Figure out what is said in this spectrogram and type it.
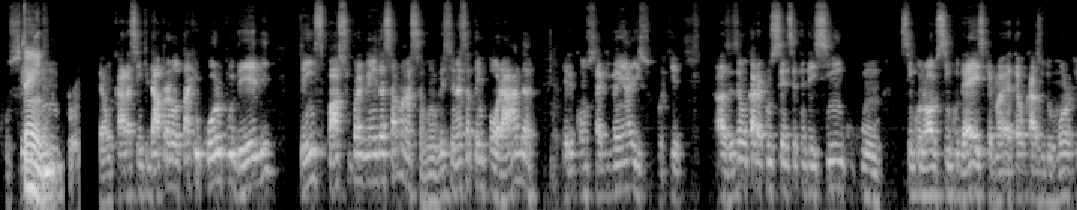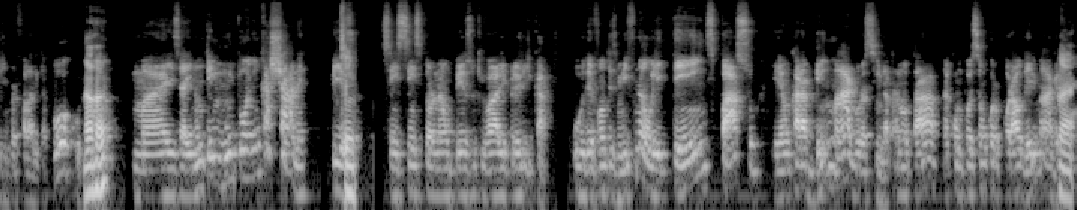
Com 6, tem. é um cara assim que dá para notar que o corpo dele tem espaço para ganho dessa massa. Vamos ver se nessa temporada ele consegue ganhar isso, porque às vezes é um cara com 175, com 5'9, 5'10, que é até o caso do Moore, que a gente vai falar daqui a pouco, uhum. mas aí não tem muito onde encaixar, né? Peso. Sim sem, sem se tornar um peso que vale prejudicar. O Devonta Smith, não, ele tem espaço, ele é um cara bem magro, assim, dá para notar a composição corporal dele magra.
